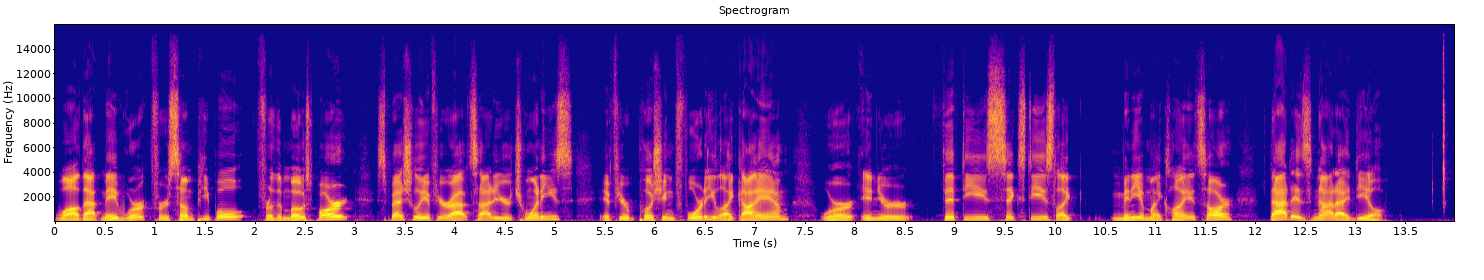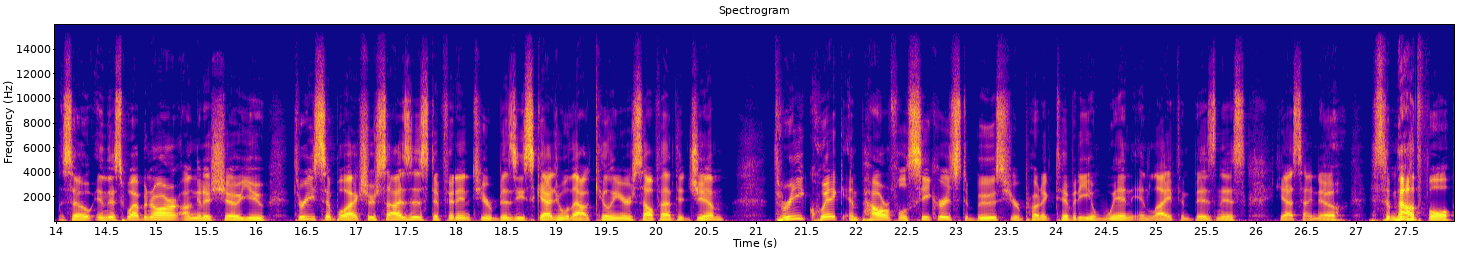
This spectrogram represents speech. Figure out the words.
while that may work for some people for the most part especially if you're outside of your 20s if you're pushing 40 like i am or in your 50s 60s like many of my clients are that is not ideal so, in this webinar, I'm going to show you three simple exercises to fit into your busy schedule without killing yourself at the gym. Three quick and powerful secrets to boost your productivity and win in life and business. Yes, I know it's a mouthful,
